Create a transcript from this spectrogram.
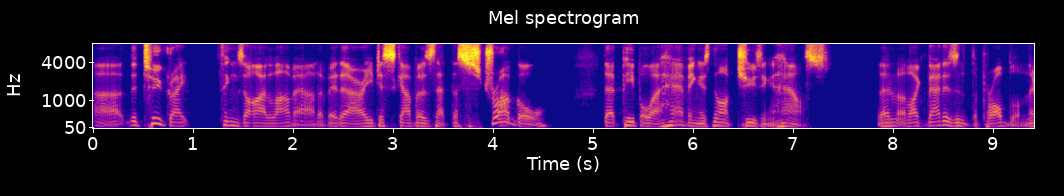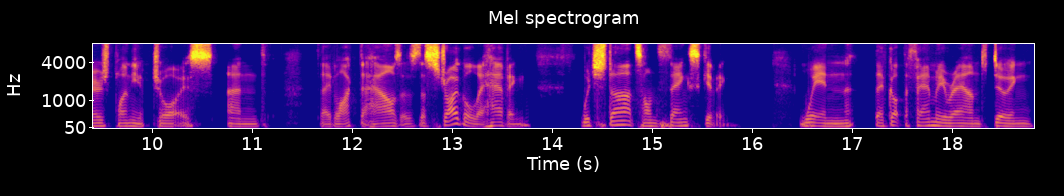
uh, the two great things I love out of it are he discovers that the struggle that people are having is not choosing a house. Like that isn't the problem. There's plenty of choice, and they like the houses. The struggle they're having, which starts on Thanksgiving, when they've got the family around doing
